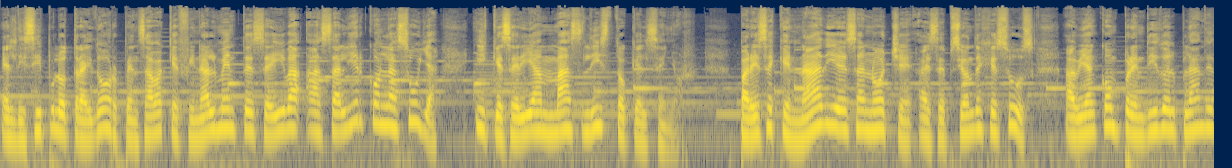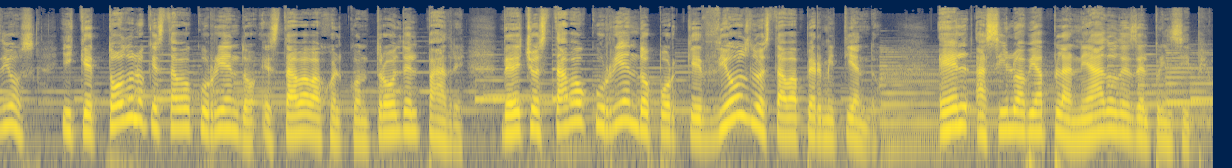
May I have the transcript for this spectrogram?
el discípulo traidor, pensaba que finalmente se iba a salir con la suya y que sería más listo que el Señor. Parece que nadie esa noche, a excepción de Jesús, habían comprendido el plan de Dios y que todo lo que estaba ocurriendo estaba bajo el control del Padre. De hecho, estaba ocurriendo porque Dios lo estaba permitiendo. Él así lo había planeado desde el principio.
